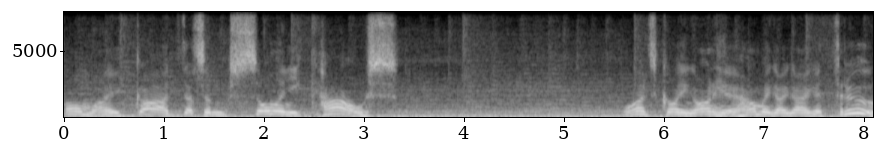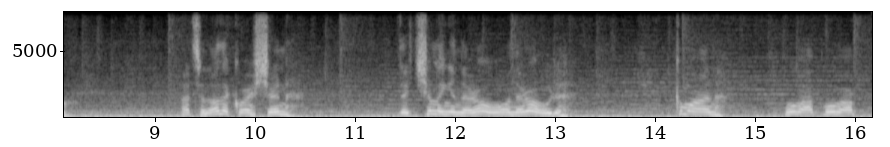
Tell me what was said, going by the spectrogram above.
Oh my god, that's um, so many cows. What's going on here? How am I going to get through? That's another question. They're chilling in the road on the road. Come on, move up, move up.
